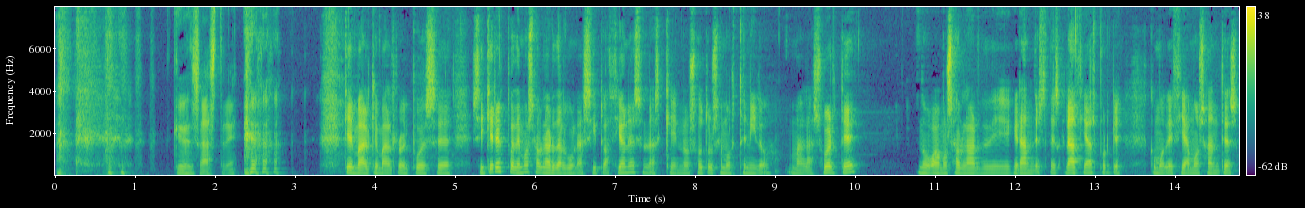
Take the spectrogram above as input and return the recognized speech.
qué desastre. qué mal, qué mal, Roy. Pues eh, si quieres podemos hablar de algunas situaciones en las que nosotros hemos tenido mala suerte. No vamos a hablar de grandes desgracias porque, como decíamos antes,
